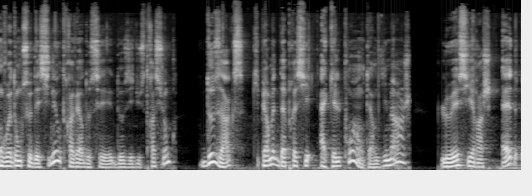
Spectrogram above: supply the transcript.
On voit donc se dessiner au travers de ces deux illustrations deux axes qui permettent d'apprécier à quel point, en termes d'image, le SIRH aide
